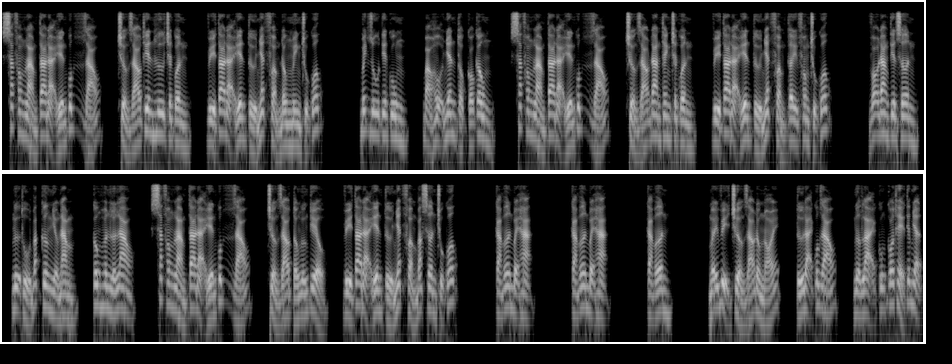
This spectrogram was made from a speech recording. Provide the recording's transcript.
sắc phong làm ta đại yến quốc giáo, trưởng giáo thiên hư chân quân, vì ta đại yên từ nhất phẩm đông minh trụ quốc. Bích du tiên cung, bảo hộ nhân tộc có công sắc phong làm ta đại yến quốc giáo, trưởng giáo đan thanh chân quân, vì ta đại yên từ nhất phẩm tây phong trụ quốc võ đăng tiên sơn, ngự thủ bắc cương nhiều năm, công hơn lớn lao, sắc phong làm ta đại yến quốc giáo, trưởng giáo tống ứng tiểu vì ta đại yên từ nhất phẩm bắc sơn trụ quốc. Cảm ơn bệ hạ. Cảm ơn bệ hạ. Cảm ơn. Mấy vị trưởng giáo đồng nói, tứ đại quốc giáo, ngược lại cũng có thể tiếp nhận,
